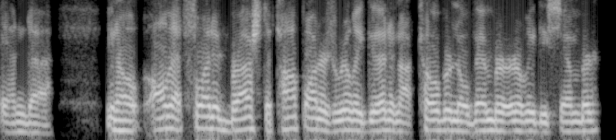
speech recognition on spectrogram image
And, uh, you know, all that flooded brush, the top water is really good in October, November, early December.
